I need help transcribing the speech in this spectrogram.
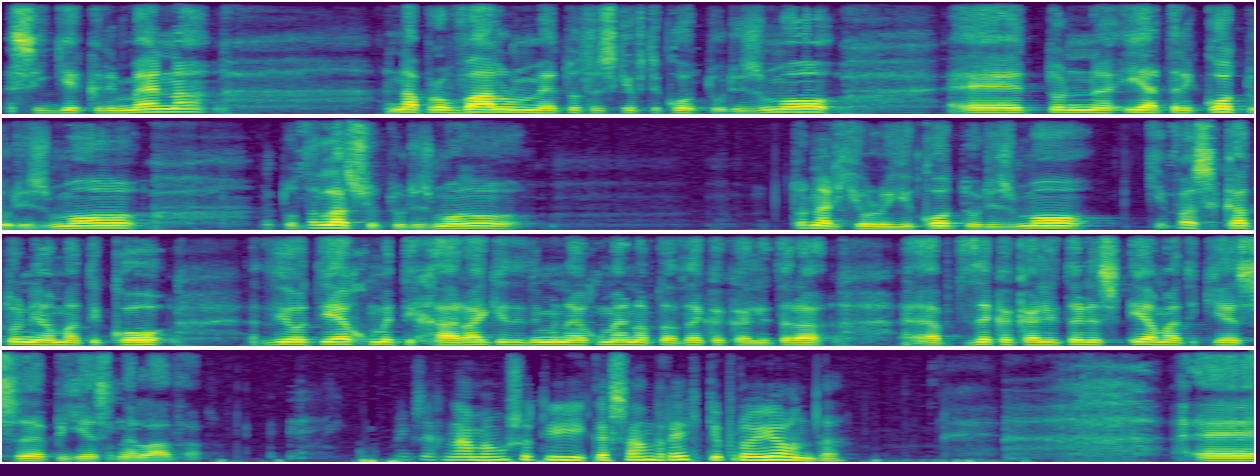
συγκεκριμένα να προβάλλουμε το θρησκευτικό τουρισμό, ε, τον ιατρικό τουρισμό, το θαλάσσιο τουρισμό, τον αρχαιολογικό τουρισμό και βασικά τον ιαματικό, διότι έχουμε τη χαρά και την τιμή να έχουμε ένα από, τα 10 καλύτερα, ε, από τις 10 καλύτερες ιαματικές ε, πηγές στην Ελλάδα ξεχνάμε όμως ότι η Κασάνδρα έχει και προϊόντα. Ε,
